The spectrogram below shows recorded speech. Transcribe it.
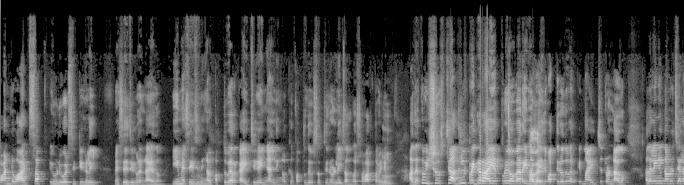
പണ്ട് വാട്സപ്പ് യൂണിവേഴ്സിറ്റികളിൽ മെസ്സേജുകൾ ഉണ്ടായിരുന്നു ഈ മെസ്സേജ് നിങ്ങൾ പത്ത് പേർക്ക് അയച്ചു കഴിഞ്ഞാൽ നിങ്ങൾക്ക് പത്ത് ദിവസത്തിനുള്ളിൽ സന്തോഷ വാർത്ത വരും. അതൊക്കെ വിശ്വസിച്ച് അതിൽ ട്രിഗർ ആയി എത്രയോ പേർ ഈ മെസ്സേജ് പത്തിരുപത് പേർക്ക് ഇന്ന് അയച്ചിട്ടുണ്ടാകും. അതല്ലെങ്കിൽ നമ്മൾ ചില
